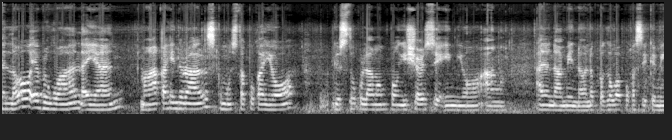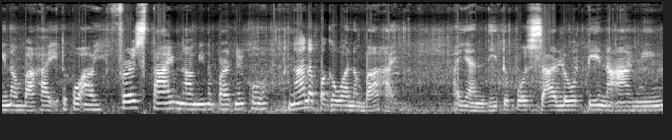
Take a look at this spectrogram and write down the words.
Hello everyone, ayan, mga kahinurals, kumusta po kayo? Gusto ko lamang pong i-share sa inyo ang ano namin no, nagpagawa po kasi kami ng bahay. Ito po ay first time namin ng partner ko na nagpagawa ng bahay. Ayan, dito po sa lote na aming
